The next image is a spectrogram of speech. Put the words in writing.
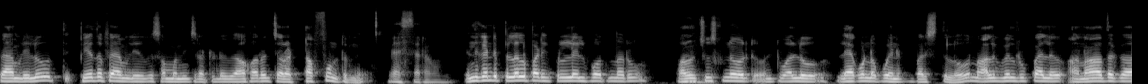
ఫ్యామిలీలు పేద ఫ్యామిలీలకు సంబంధించినటువంటి వ్యవహారం చాలా టఫ్ ఉంటుంది. ఎందుకంటే పిల్లల పాటికి పిల్లలు వెళ్ళిపోతున్నారు. వాళ్ళని చూసుకునేటువంటి వాళ్ళు లేకుండా పోయిన పరిస్థితుల్లో నాలుగు వేల రూపాయలు అనాథగా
